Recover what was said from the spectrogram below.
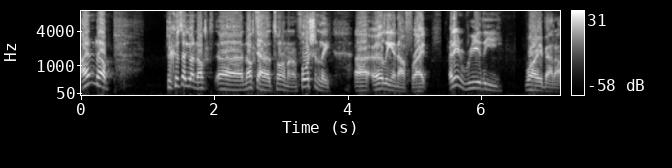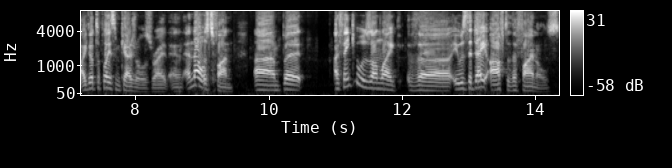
I ended up because I got knocked uh, knocked out of the tournament. Unfortunately, uh, early enough, right? I didn't really worry about it. I got to play some casuals, right, and and that was fun. Um, but I think it was on like the it was the day after the finals.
